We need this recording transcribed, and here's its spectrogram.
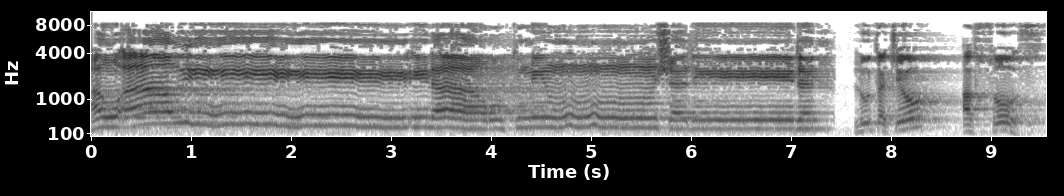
أو آوي إلى लूत चयो, अफ़सोस,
